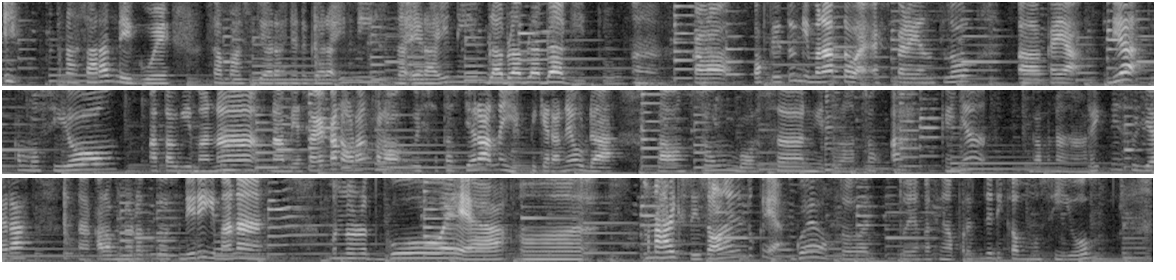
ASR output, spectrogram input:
ih penasaran deh gue sama sejarahnya negara ini daerah ini bla bla bla bla gitu Eh, kalau waktu itu gimana tuh experience lu eh, kayak dia ke museum atau gimana? Nah biasanya kan orang kalau wisata sejarah nih pikirannya udah langsung bosen gitu langsung ah kayaknya nggak menarik nih sejarah. Nah kalau menurut lu sendiri gimana? menurut gue ya eh, menarik sih soalnya itu kayak gue waktu itu yang ke Singapura itu jadi ke museum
